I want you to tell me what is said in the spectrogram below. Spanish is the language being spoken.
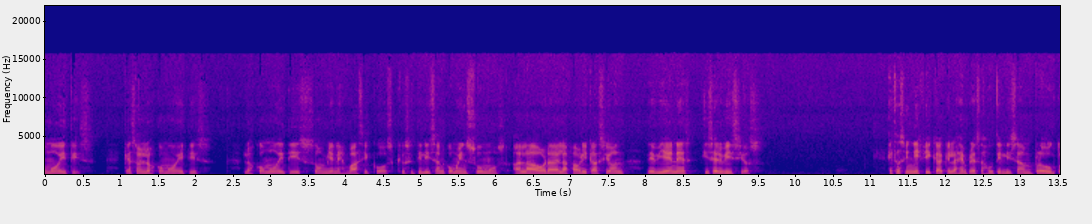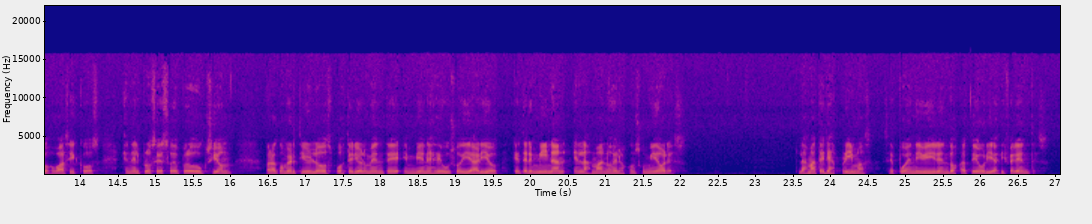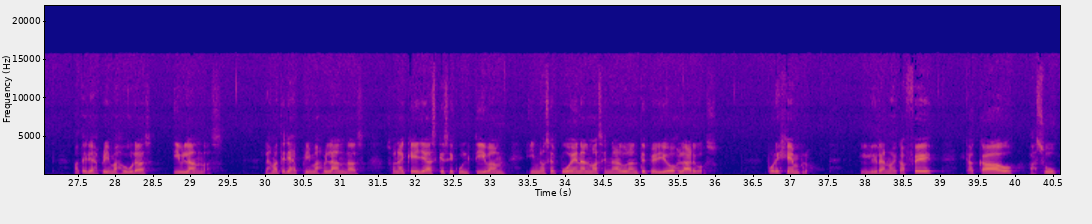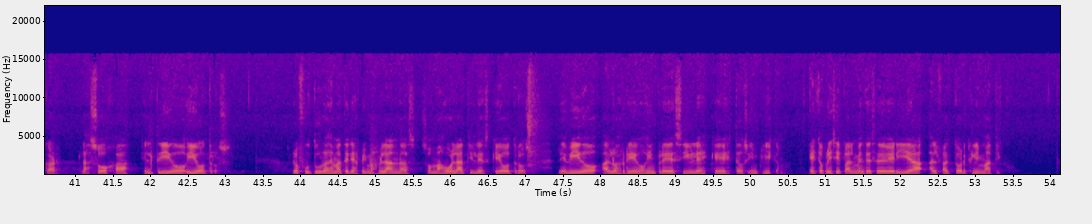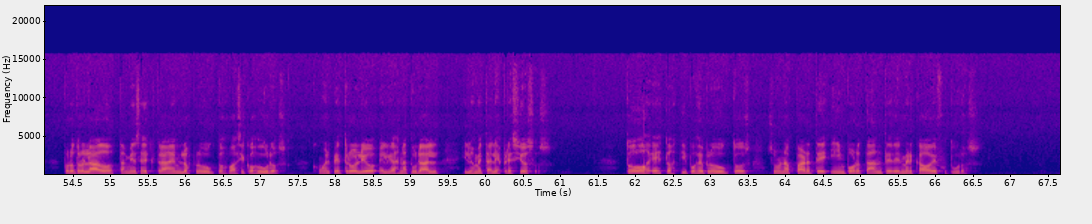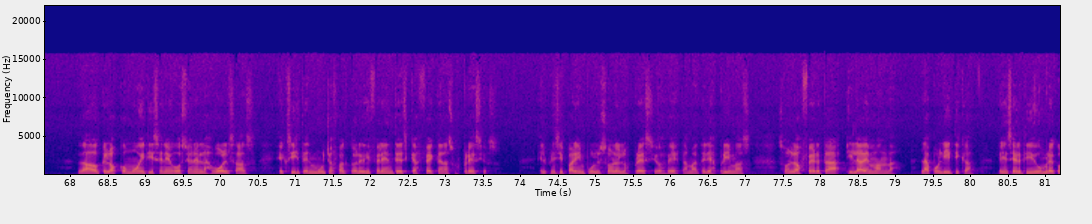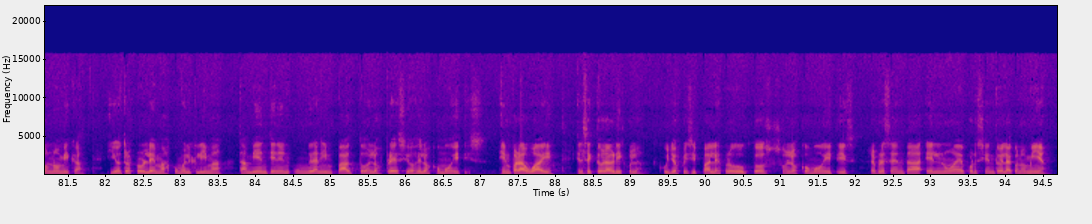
Commodities. ¿Qué son los commodities? Los commodities son bienes básicos que se utilizan como insumos a la hora de la fabricación de bienes y servicios. Esto significa que las empresas utilizan productos básicos en el proceso de producción para convertirlos posteriormente en bienes de uso diario que terminan en las manos de los consumidores. Las materias primas se pueden dividir en dos categorías diferentes, materias primas duras y blandas. Las materias primas blandas son aquellas que se cultivan y no se pueden almacenar durante periodos largos. Por ejemplo, el grano de café, cacao, azúcar, la soja, el trigo y otros. Los futuros de materias primas blandas son más volátiles que otros debido a los riesgos impredecibles que estos implican. Esto principalmente se debería al factor climático. Por otro lado, también se extraen los productos básicos duros, como el petróleo, el gas natural y los metales preciosos. Todos estos tipos de productos son una parte importante del mercado de futuros. Dado que los commodities se negocian en las bolsas, existen muchos factores diferentes que afectan a sus precios. El principal impulsor de los precios de estas materias primas son la oferta y la demanda. La política, la incertidumbre económica y otros problemas como el clima también tienen un gran impacto en los precios de los commodities. En Paraguay, el sector agrícola, cuyos principales productos son los commodities, representa el 9% de la economía.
